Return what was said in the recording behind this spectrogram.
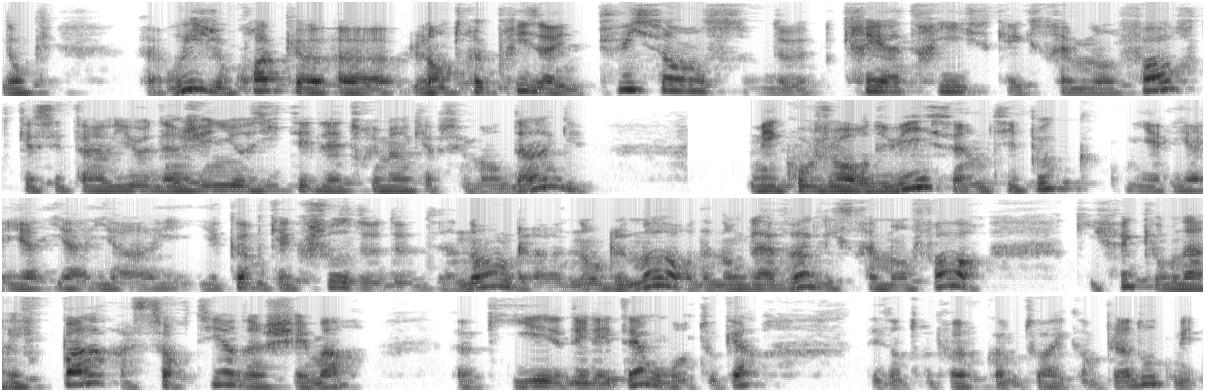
Donc, euh, oui, je crois que euh, l'entreprise a une puissance de créatrice qui est extrêmement forte, que c'est un lieu d'ingéniosité de l'être humain qui est absolument dingue, mais qu'aujourd'hui, c'est un petit peu, il y a, comme quelque chose d'un angle, un angle mort, d'un angle aveugle extrêmement fort, qui fait qu'on n'arrive pas à sortir d'un schéma euh, qui est délétère, ou en tout cas, des entrepreneurs comme toi et comme plein d'autres, mais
